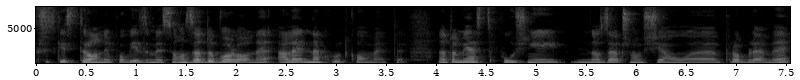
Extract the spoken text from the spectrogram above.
wszystkie strony, powiedzmy, są zadowolone, ale na krótką metę. Natomiast później no, zaczną się e, problemy.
